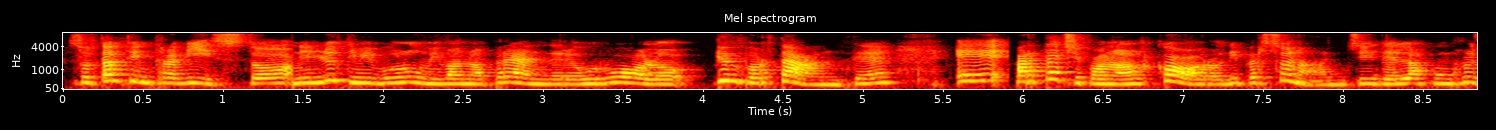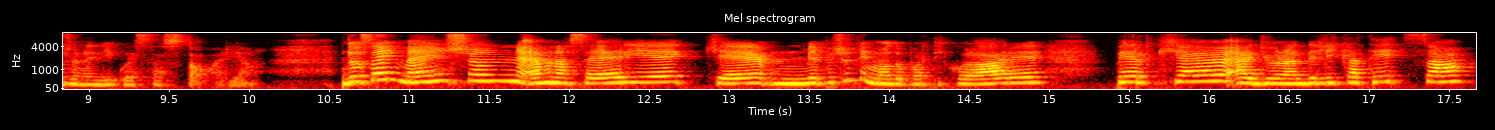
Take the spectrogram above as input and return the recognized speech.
soltanto intravisto negli ultimi volumi vanno a prendere un ruolo più importante e partecipano al coro di personaggi della conclusione di questa storia. Dosai Mansion è una serie che mi è piaciuta in modo particolare perché è di una delicatezza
